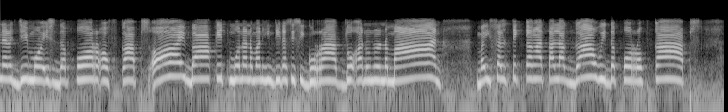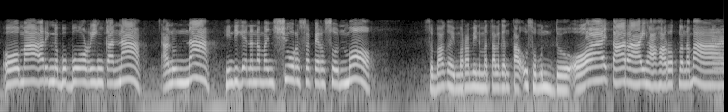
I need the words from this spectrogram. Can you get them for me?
energy mo is the Four of Cups. Ay, bakit mo na naman hindi nasisigurado? Ano na naman? May saltik ka nga talaga with the Four of Cups. O maaaring naboboring ka na. Ano na? Hindi ka na naman sure sa person mo. Sa bagay, marami naman talagang tao sa mundo. Oy, taray, haharot na naman.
